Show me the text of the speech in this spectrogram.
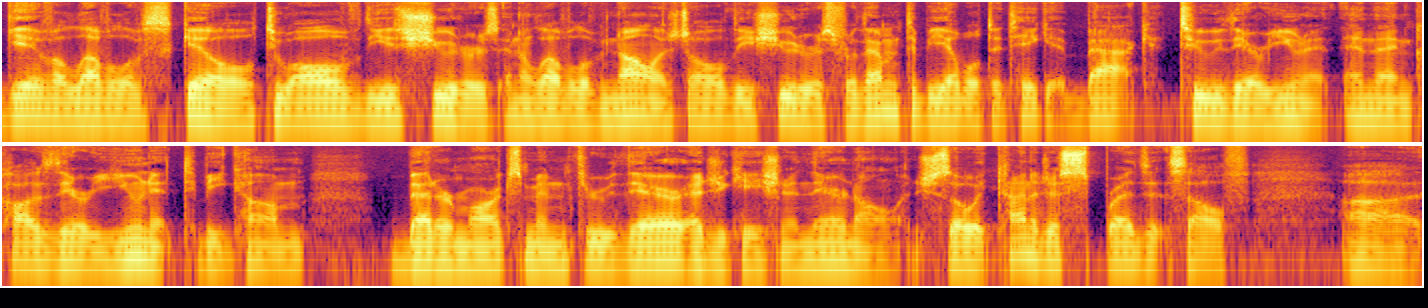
give a level of skill to all of these shooters and a level of knowledge to all of these shooters for them to be able to take it back to their unit and then cause their unit to become better marksmen through their education and their knowledge. So it kind of just spreads itself uh,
